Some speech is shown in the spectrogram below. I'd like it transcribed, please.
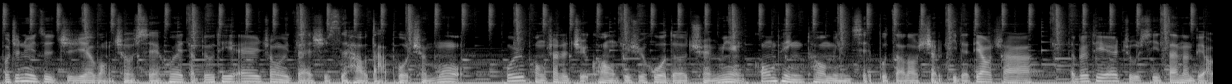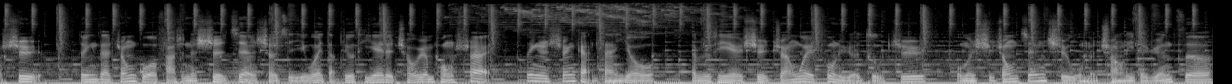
国际女子职业网球协会 WTA 终于在十四号打破沉默。呼吁彭帅的指控必须获得全面、公平、透明且不遭到审批的调查。WTA 主席 Simon 表示，对应在中国发生的事件涉及一位 WTA 的球员彭帅，令人深感担忧。WTA 是专为妇女的组织，我们始终坚持我们创立的原则：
